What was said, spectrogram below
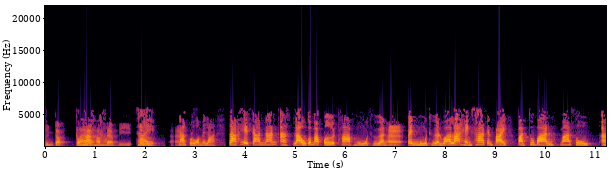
ถึงกับกล้าทำไมยังทำทำแบบนี้ใช่เออ นะฮะน่ากลัวไหมล่ะ จากเหตุการณ์นั้นอะเราก็มาเปิดภาพหมูเถื่อนฮะเป็นหมูเถื่อนวาระแห่งชาติกันไป ปัจจุบันมาสู่อะ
